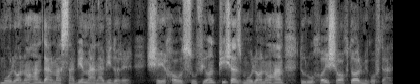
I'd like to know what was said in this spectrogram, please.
مولانا هم در مصنوی معنوی داره. شیخ ها و صوفیان پیش از مولانا هم دروغ های شاخدار می‌گفتن.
